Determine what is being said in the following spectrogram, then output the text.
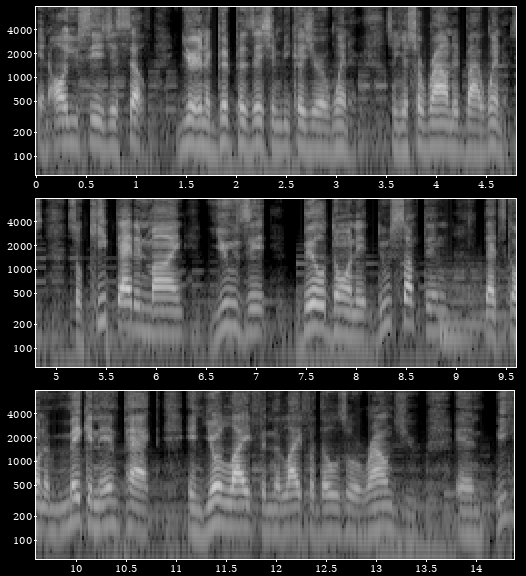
and all you see is yourself. You're in a good position because you're a winner. So you're surrounded by winners. So keep that in mind, use it, build on it, do something that's going to make an impact in your life and the life of those who are around you. And be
